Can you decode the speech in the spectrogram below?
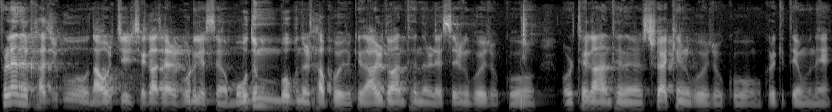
플랜을 가지고 나올지 제가 잘 모르겠어요. 모든 부분을 다 보여줬기 알도한테는 레슬링을 보여줬고 올테가한테는 스트라이킹을 보여줬고 그렇기 때문에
